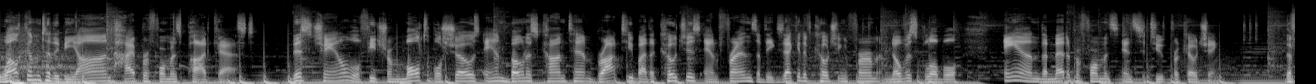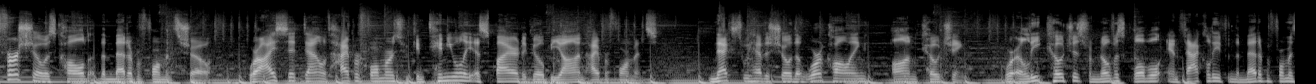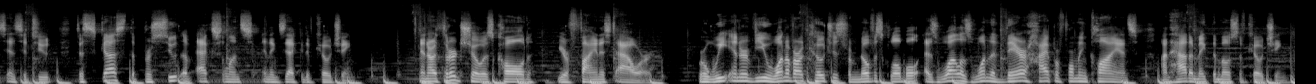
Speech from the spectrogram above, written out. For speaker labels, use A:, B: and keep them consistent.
A: Welcome to the Beyond High Performance Podcast. This channel will feature multiple shows and bonus content brought to you by the coaches and friends of the executive coaching firm Novus Global and the Meta Performance Institute for Coaching. The first show is called The Meta Performance Show, where I sit down with high performers who continually aspire to go beyond high performance. Next, we have the show that we're calling On Coaching, where elite coaches from Novus Global and faculty from the Meta Performance Institute discuss the pursuit of excellence in executive coaching. And our third show is called Your Finest Hour, where we interview one of our coaches from Novus Global as well as one of their high performing clients on how to make the most of coaching.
